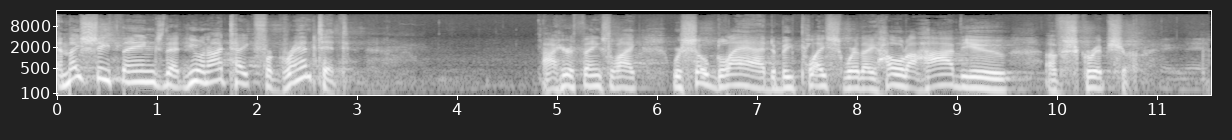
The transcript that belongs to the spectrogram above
and they see things that you and I take for granted. I hear things like, we're so glad to be placed where they hold a high view of Scripture, Amen.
